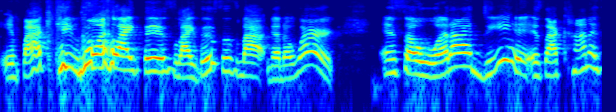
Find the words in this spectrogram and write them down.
if I keep going like this, like this is not gonna work. And so what I did is I kind of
